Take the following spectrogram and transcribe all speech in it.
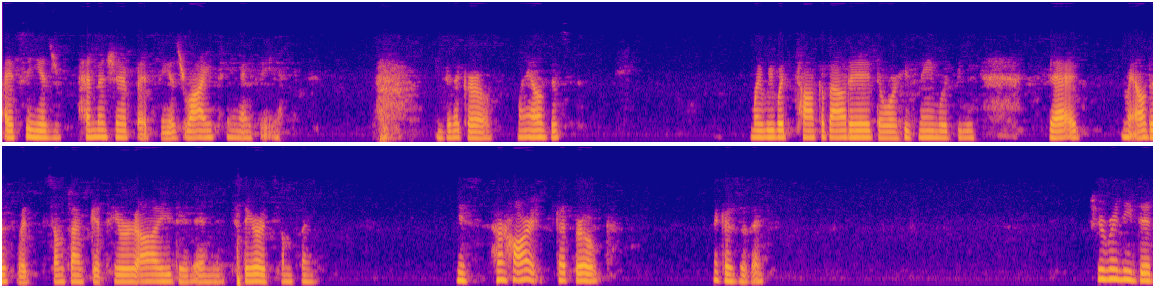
I see his penmanship, I see his writing, I see even the girl, my eldest, when we would talk about it or his name would be said, my eldest would sometimes get teary eyed and, and stare at something. His, her heart got broke because of it. She really did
